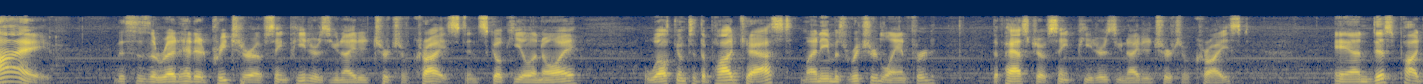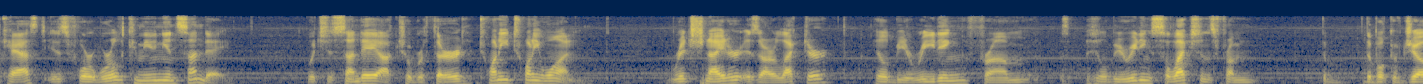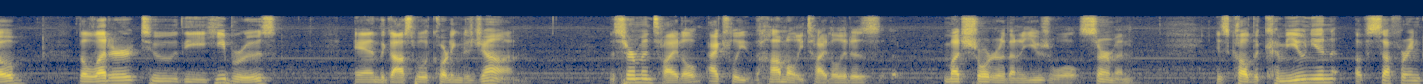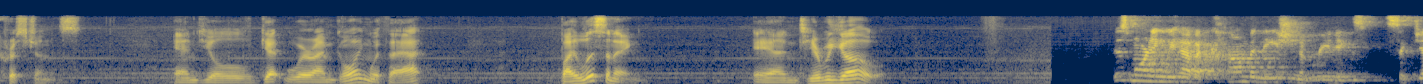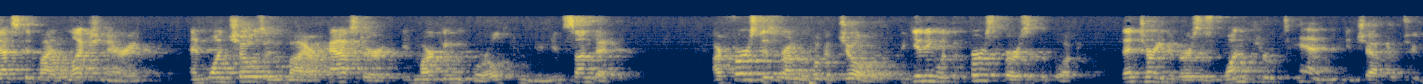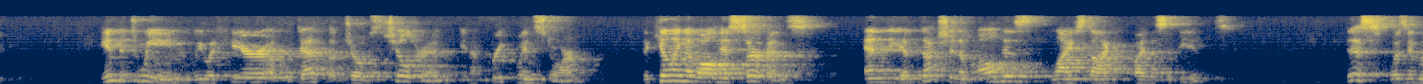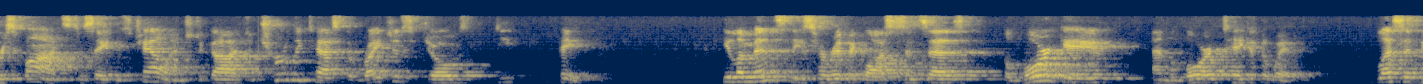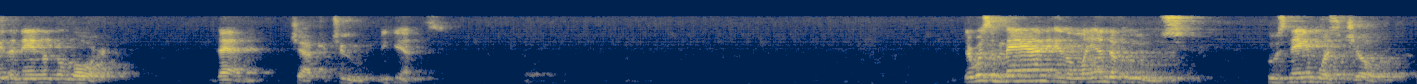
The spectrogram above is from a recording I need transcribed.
Hi, this is the redheaded preacher of St. Peter's United Church of Christ in Skokie, Illinois. Welcome to the podcast. My name is Richard Lanford, the pastor of St. Peter's United Church of Christ. And this podcast is for World Communion Sunday, which is Sunday, October 3rd, 2021. Rich Schneider is our lector. He'll be reading from he'll be reading selections from the, the book of Job, the letter to the Hebrews, and the Gospel according to John. The sermon title, actually the homily title, it is much shorter than a usual sermon, is called The Communion of Suffering Christians. And you'll get where I'm going with that by listening. And here we go. This morning we have a combination of readings suggested by the lectionary and one chosen by our pastor in marking World Communion Sunday. Our first is from the book of Job, beginning with the first verse of the book, then turning to verses 1 through 10 in chapter 2. In between, we would hear of the death of Job's children in a freak windstorm, the killing of all his servants, and the abduction of all his livestock by the Sabaeans. This was in response to Satan's challenge to God to truly test the righteous Job's deep faith. He laments these horrific losses and says, The Lord gave, and the Lord taketh away. Blessed be the name of the Lord. Then chapter 2 begins. There was a man in the land of Uz whose name was Job.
